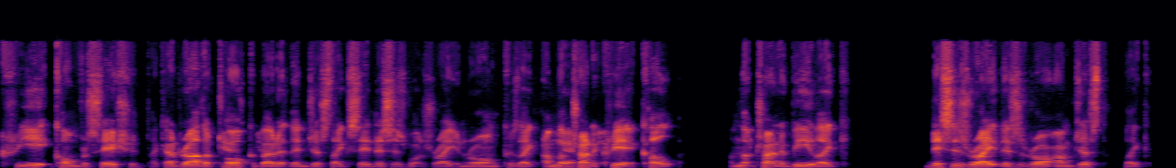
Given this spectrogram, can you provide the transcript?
create conversation. Like I'd rather talk yeah, about it than just like say this is what's right and wrong. Because like I'm not yeah. trying to create a cult. I'm not trying to be like this is right, this is wrong. I'm just like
